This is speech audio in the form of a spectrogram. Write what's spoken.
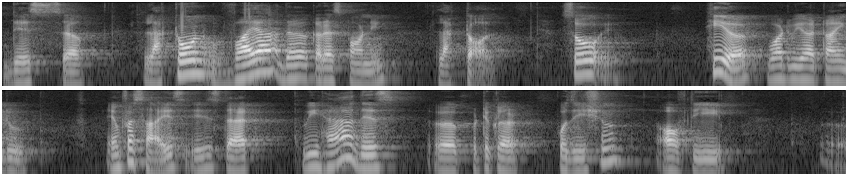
this uh, lactone via the corresponding lactol. So, here what we are trying to emphasize is that we have this uh, particular position of the uh,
